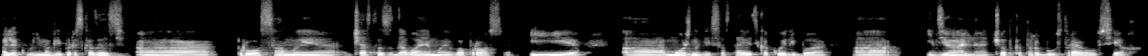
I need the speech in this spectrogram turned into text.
Олег, вы не могли бы рассказать а, про самые часто задаваемые вопросы? И а, можно ли составить какой-либо а, идеальный отчет, который бы устраивал всех?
